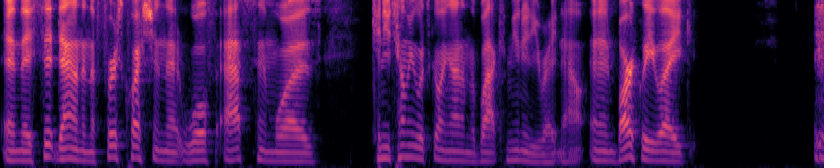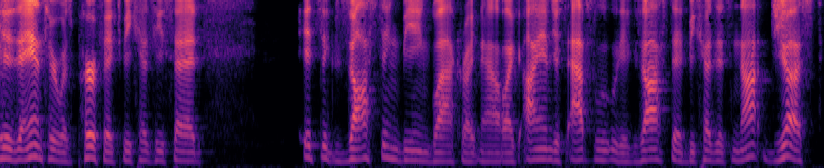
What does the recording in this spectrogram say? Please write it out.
and they sit down and the first question that wolf asks him was can you tell me what's going on in the black community right now and barkley like his answer was perfect because he said it's exhausting being black right now. Like I am just absolutely exhausted because it's not just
